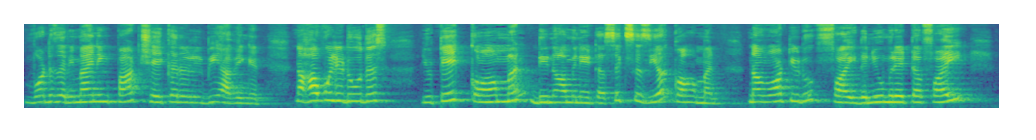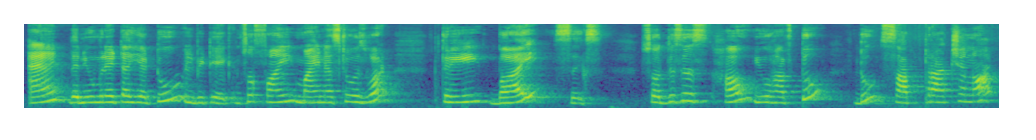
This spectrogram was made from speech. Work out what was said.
what is the remaining part? Shaker will be having it. Now how will you do this? You take common denominator. 6 is here common. Now what you do? 5. The numerator 5 and the numerator here 2 will be taken. So 5 minus 2 is what? 3 by 6. So this is how you have to do subtraction or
